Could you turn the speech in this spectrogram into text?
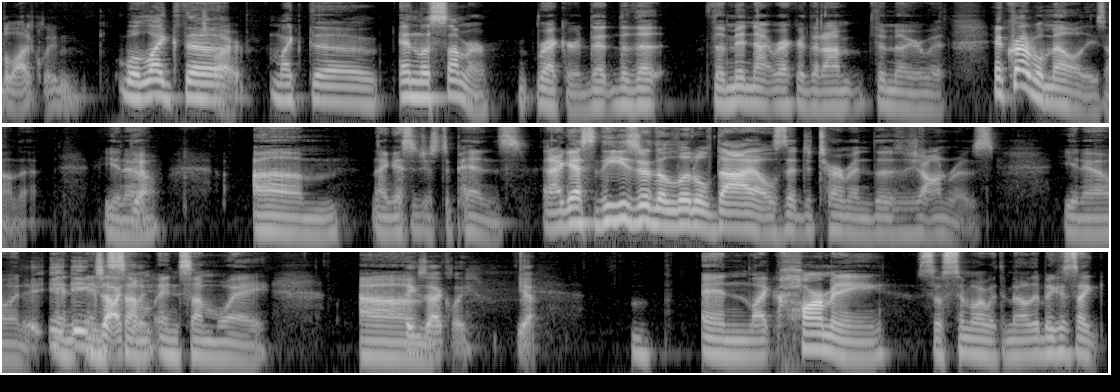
melodically well, like the inspired like the endless summer record, the the the, the midnight record that I'm familiar with. Incredible melodies on that, you know. Um, I guess it just depends, and I guess these are the little dials that determine the genres, you know, and E- in, in some exactly. in some way. Um, exactly Yeah. and like harmony so similar with the melody because like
